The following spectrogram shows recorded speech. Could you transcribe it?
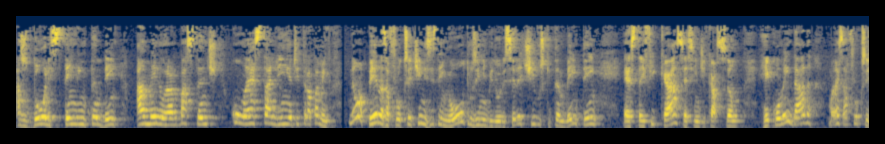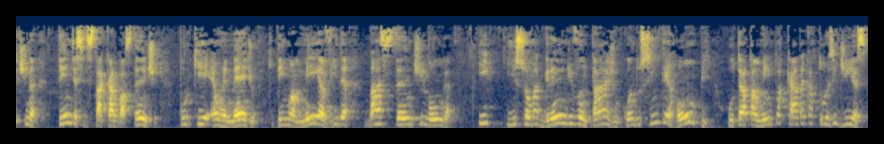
as dores tendem também a melhorar bastante com esta linha de tratamento. Não apenas a fluoxetina, existem outros inibidores seletivos que também têm esta eficácia, essa indicação recomendada, mas a fluoxetina tende a se destacar bastante porque é um remédio que tem uma meia-vida bastante longa. E isso é uma grande vantagem quando se interrompe o tratamento a cada 14 dias.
